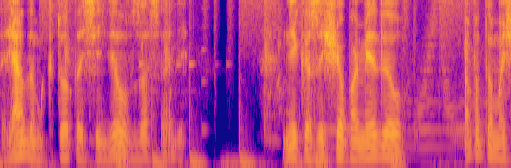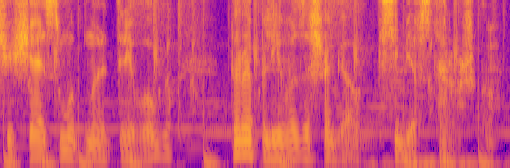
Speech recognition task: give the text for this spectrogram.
Рядом кто-то сидел в засаде. Никас еще помедлил, а потом, ощущая смутную тревогу, торопливо зашагал к себе в сторожку. —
